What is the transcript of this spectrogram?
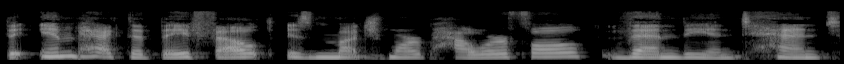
the impact that they felt is much more powerful than the intent.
